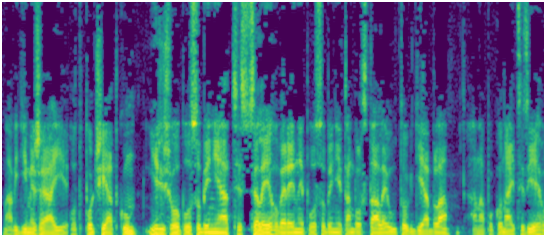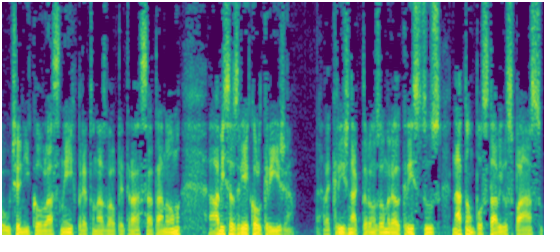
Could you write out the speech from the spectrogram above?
No a vidíme, že aj od počiatku Ježišovho pôsobenia, cez celé jeho verejné pôsobenie, tam bol stále útok diabla a napokon aj cez jeho učeníkov vlastných, preto nazval Petra satanom, aby sa zriekol kríža. Ale kríž, na ktorom zomrel Kristus, na tom postavil spásu.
